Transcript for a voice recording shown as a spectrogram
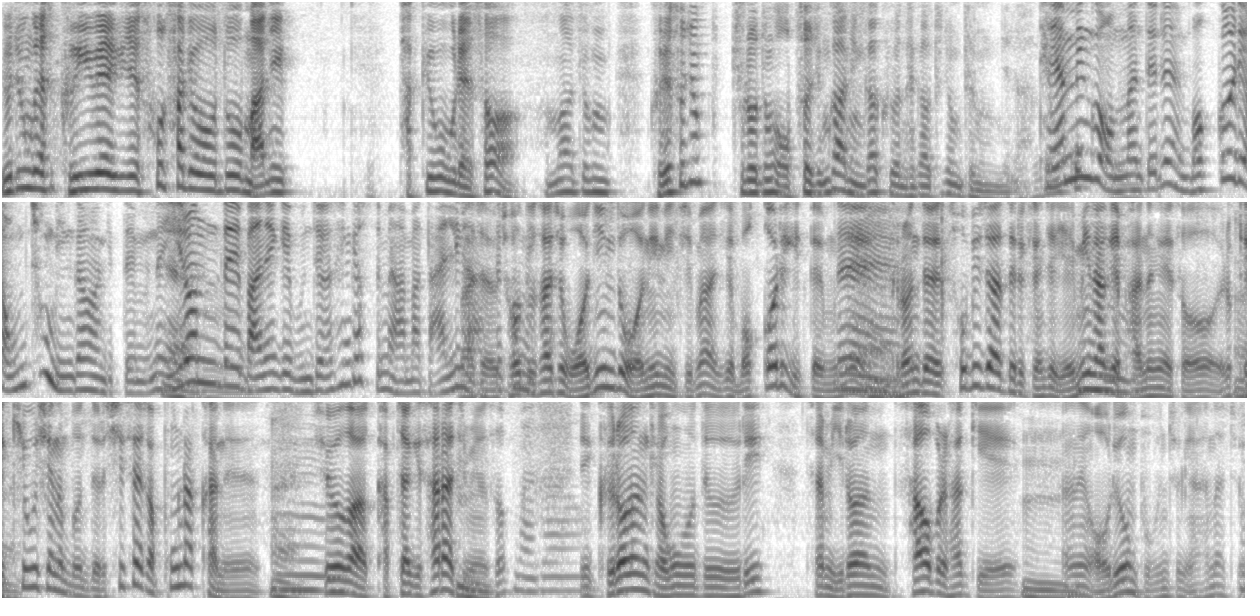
요즘 그래서 그 이후에 이제 소사료도 많이 바뀌고 그래서 아마 좀 그래서 좀 줄어든 거 없어진 거 아닌가 그런 생각도 좀 듭니다. 대한민국 엄마들은 먹거리 엄청 민감하기 때문에 네. 이런데 만약에 문제가 생겼으면 아마 난리가 맞아요. 났을 저도 겁니다. 사실 원인도 원인이지만 이게 먹거리기 때문에 네. 그런데 소비자들이 굉장히 예민하게 음. 반응해서 이렇게 네. 키우시는 분들은 시세가 폭락하는 네. 음. 수요가 갑자기 사라지면서. 이 그런 경우들이 참 이런 사업을 하기에 음. 어려운 부분 중에 하나죠.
